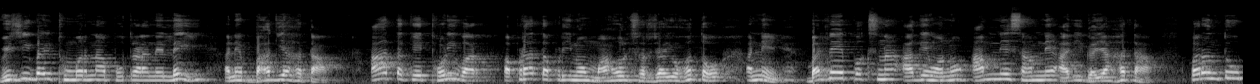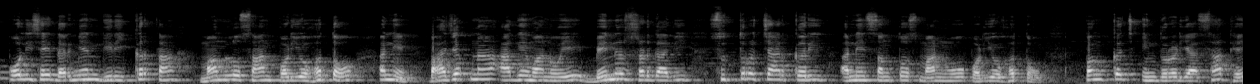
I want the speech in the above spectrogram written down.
વિરજીભાઈ ઠુમરના પુતળાને લઈ અને ભાગ્યા હતા. આ તકે થોડીવાર અફડાતફડીનો માહોલ સર્જાયો હતો અને બંને પક્ષના આગેવાનો આમને સામને આવી ગયા હતા. પરંતુ પોલીસે દરમિયાનગીરી કરતાં મામલો શાંત પડ્યો હતો અને ભાજપના આગેવાનોએ બેનર સળગાવી સૂત્રોચ્ચાર કરી અને સંતોષ માનવો પડ્યો હતો. પંકજ ઇન્દોરડિયા સાથે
